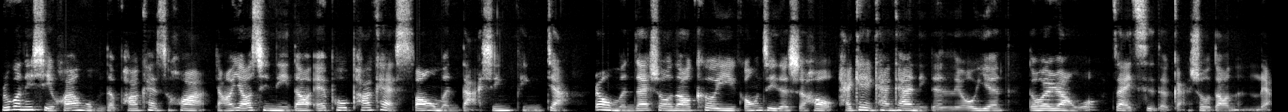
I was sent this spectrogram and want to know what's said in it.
如果你喜欢我们的 podcast 话，想要邀请你到 Apple Podcast 帮我们打新评价，让我们在受到刻意攻击的时候，还可以看看你的留言，都会让我再次的感受到能量。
